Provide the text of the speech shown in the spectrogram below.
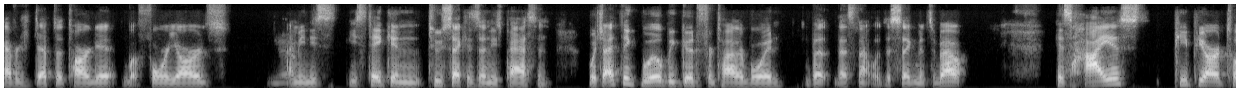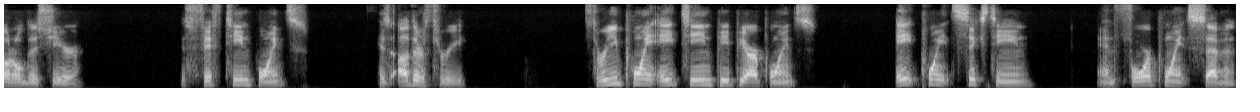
average depth of target, what four yards? Yeah. I mean, he's he's taken two seconds and he's passing, which I think will be good for Tyler Boyd, but that's not what the segment's about. His highest PPR total this year is 15 points. His other three, 3.18 PPR points, 8.16 and 4.7.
